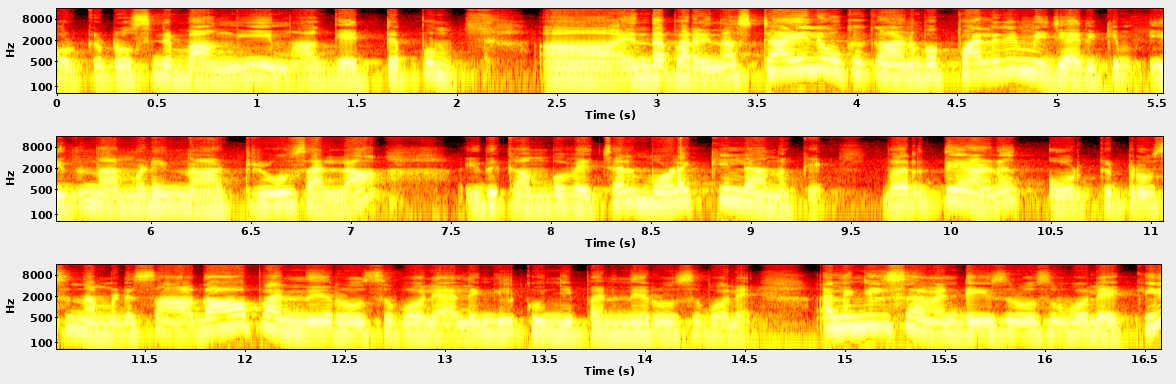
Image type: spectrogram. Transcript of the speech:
ഓർക്കിഡ് റോസിന്റെ ഭംഗിയും ആ ഗെറ്റപ്പും എന്താ പറയുന്ന സ്റ്റൈലും ഒക്കെ കാണുമ്പോൾ പലരും വിചാരിക്കും ഇത് നമ്മുടെ നാട്ടു റോസ് അല്ല. ഇത് കമ്പ് വെച്ചാൽ മുളയ്ക്കില്ല എന്നൊക്കെ. വെറുതെയാണ് ഓർക്കിഡ് റോസ് നമ്മുടെ സാധാ പനിനീർ റോസ് പോലെ അല്ലെങ്കിൽ കുഞ്ഞി പനിനീർ റോസ് പോലെ അല്ലെങ്കിൽ സെവൻ ഡേയ്സ് റോസ് പോലെയൊക്കെ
